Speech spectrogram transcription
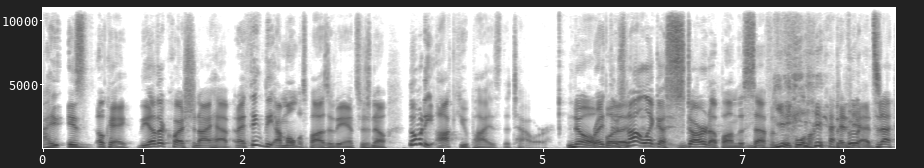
I is okay. The other question I have, and I think the I'm almost positive the answer is no. Nobody occupies the tower. No, right? There's not like a startup on the seventh floor. yeah, yeah, it's not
